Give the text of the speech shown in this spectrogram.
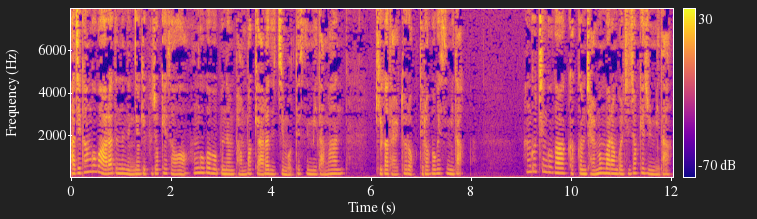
아직 한국어 알아듣는 능력이 부족해서 한국어 부분은 반밖에 알아듣지 못했습니다만 귀가 닳도록 들어보겠습니다. 한국 친구가 가끔 잘못 말한 걸 지적해 줍니다.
